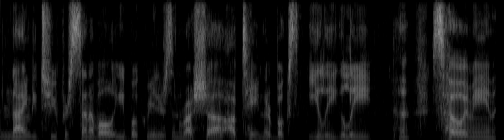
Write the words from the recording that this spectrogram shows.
92% of all ebook readers in Russia obtain their books illegally. so, I mean,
